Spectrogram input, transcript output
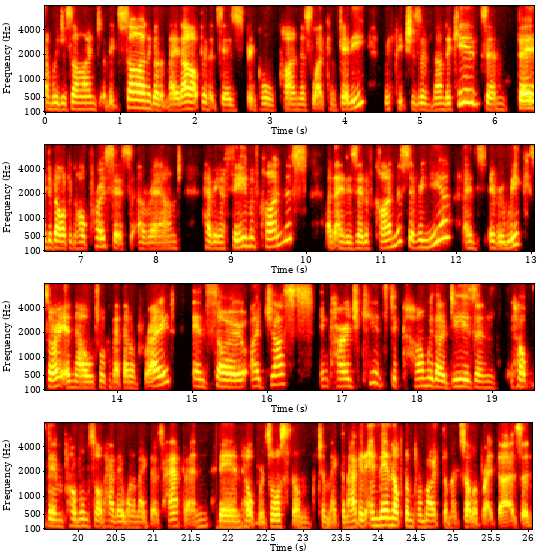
And we designed a big sign and got it made up, and it says "Sprinkle kindness like confetti" with pictures of Nunda kids. And they're developing a whole process around having a theme of kindness, an A to Z of kindness every year and every week. Sorry, and now we'll talk about that on parade. And so I just encourage kids to come with ideas and help them problem solve how they want to make those happen, then help resource them to make them happen, and then help them promote them and celebrate those and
